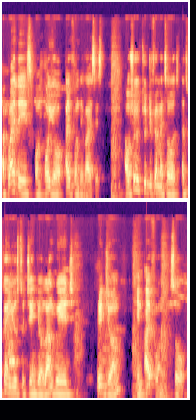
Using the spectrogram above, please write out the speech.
apply this on all your iPhone devices. I'll show you two different methods that you can use to change your language region in iPhone. So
